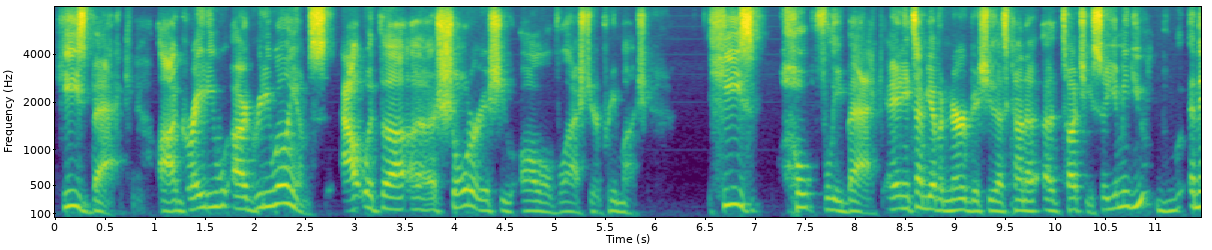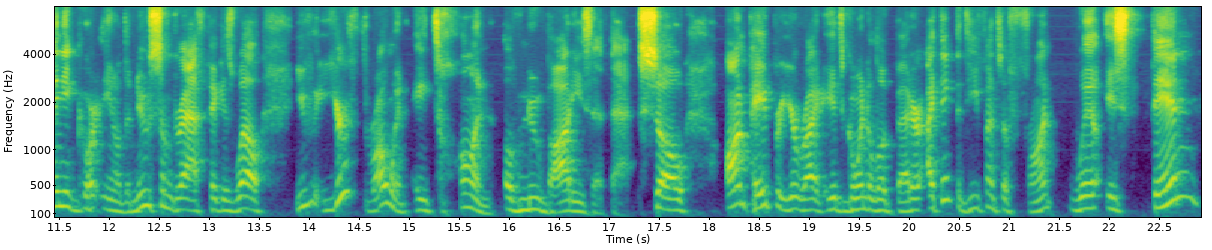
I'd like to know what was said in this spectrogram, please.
he's back. Uh, Grady, uh, Greedy Williams out with a, a shoulder issue all of last year, pretty much. He's hopefully back. Anytime you have a nerve issue, that's kind of uh, touchy. So you mean you, and then you you know the Newsom draft pick as well. You you're throwing a ton of new bodies at that. So on paper, you're right. It's going to look better. I think the defensive front will is thin.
